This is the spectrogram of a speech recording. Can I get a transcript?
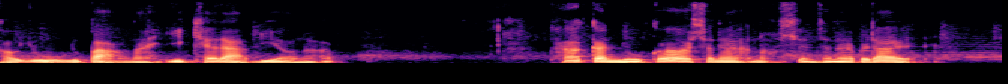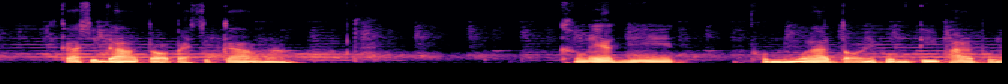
เขาอยู่หรือเปล่านะ อีกแค่ดาบเดียวนะครับ ถ้ากันอยู่ก็ชนะเนาะเฉียนชนะไปได้ 90 ดาวต่อ 89 นะครับครั้งแรกนี่ผมนึกว่าต่อให้ผมตีพลาดผม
